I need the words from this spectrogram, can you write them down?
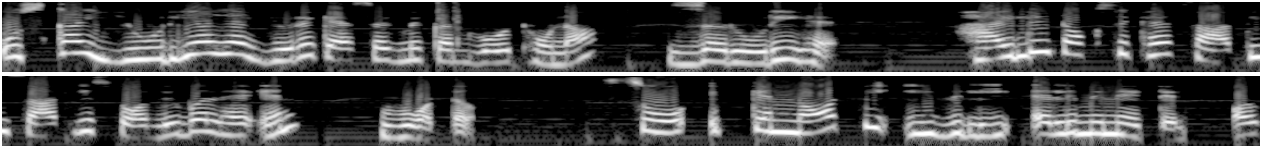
उसका यूरिया या यूरिक एसिड में कन्वर्ट होना ज़रूरी है। हाईली टॉक्सिक है साथ ही साथ ये सॉल्युबल है in water so it can not be easily eliminated और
